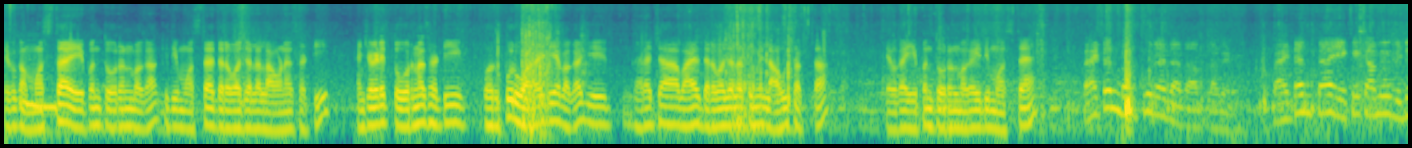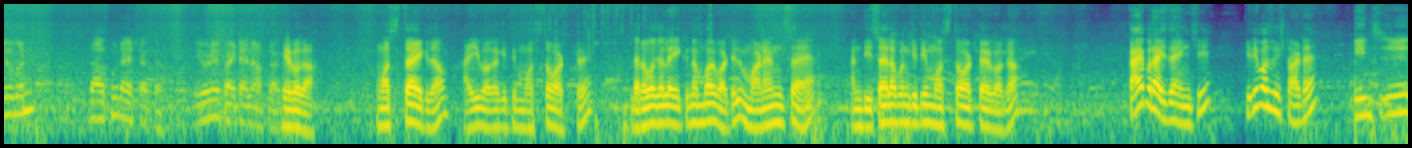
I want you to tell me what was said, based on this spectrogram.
हे बघा मस्त आहे. हे पण तोरण बघा किती मस्त आहे दरवाजाला लावण्यासाठी. यांच्याकडे तोरणासाठी भरपूर व्हरायटी आहे बघा जे घराच्या बाहेर दरवाजाला तुम्ही लावू शकता. हे बघा हे पण तोरण बघा किती मस्त आहे. पॅटर्न भरपूर आहेत आता आपल्याकडे. पॅटर्न काय एक एक आम्ही व्हिडिओ पण दाखवू नाही शकत. एवढे पॅटर्न आपल्याकडे. हे बघा मस्त आहे एकदम. आई बघा किती मस्त वाटतंय. दरवाजाला एक नंबर वाटेल मण्यांचं आहे. आणि दिसायला पण किती मस्त वाटतंय बघा. काय प्राइस आहे यांची? कितीपासून स्टार्ट आहे? तीनशे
